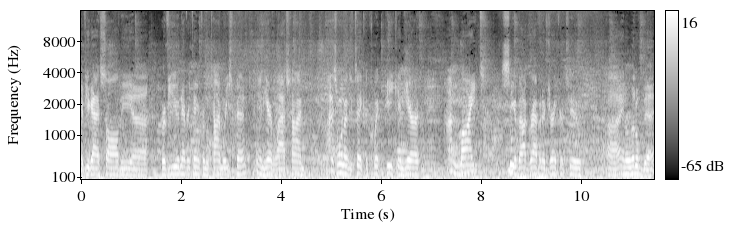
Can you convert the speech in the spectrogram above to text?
If you guys saw the uh, review and everything from the time we spent in here the last time, I just wanted to take a quick peek in here. I might see about grabbing a drink or two uh, in a little bit,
